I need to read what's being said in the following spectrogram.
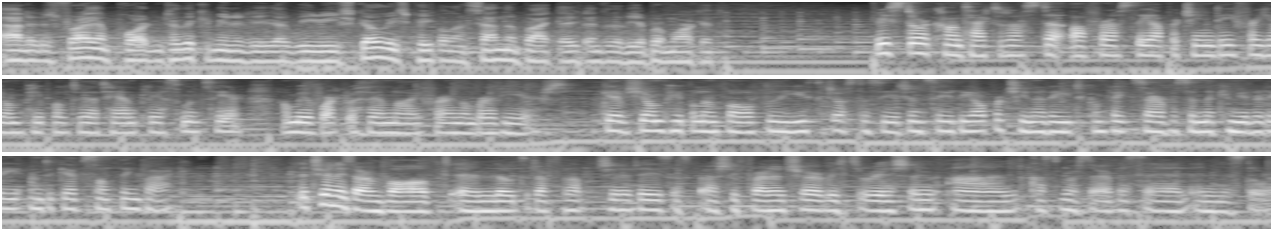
And it is very important to the community that we reskill these people and send them back out into the labour market. Restore contacted us to offer us the opportunity for young people to attend placements here and we've worked with them now for a number of years gives young people involved with the Youth Justice Agency the opportunity to complete service in the community and to give something back. The trainees are involved in loads of different opportunities, especially furniture, restoration and customer service in, in the store.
